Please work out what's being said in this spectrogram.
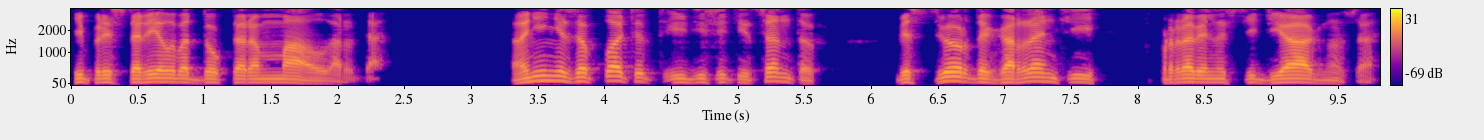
и престарелого доктора Малларда. Они не заплатят и десяти центов без твердой гарантии в правильности диагноза.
